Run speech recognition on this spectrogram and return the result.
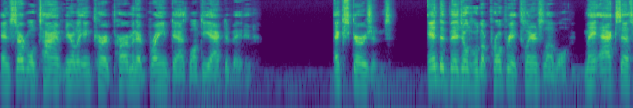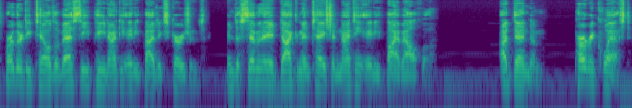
and several times nearly incurred permanent brain death while deactivated. Excursions Individuals with appropriate clearance level may access further details of SCP-1985's excursions in Disseminated Documentation 1985-Alpha. Addendum Per request,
